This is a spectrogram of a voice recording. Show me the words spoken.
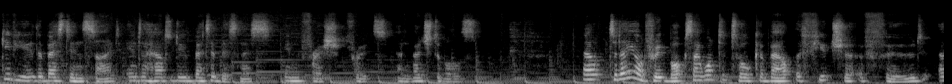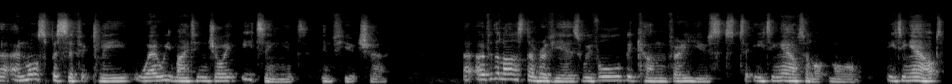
give you the best insight into how to do better business in fresh fruits and vegetables. Now, today on Fruitbox, I want to talk about the future of food uh, and more specifically, where we might enjoy eating it in future. Uh, over the last number of years, we've all become very used to eating out a lot more. Eating out,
